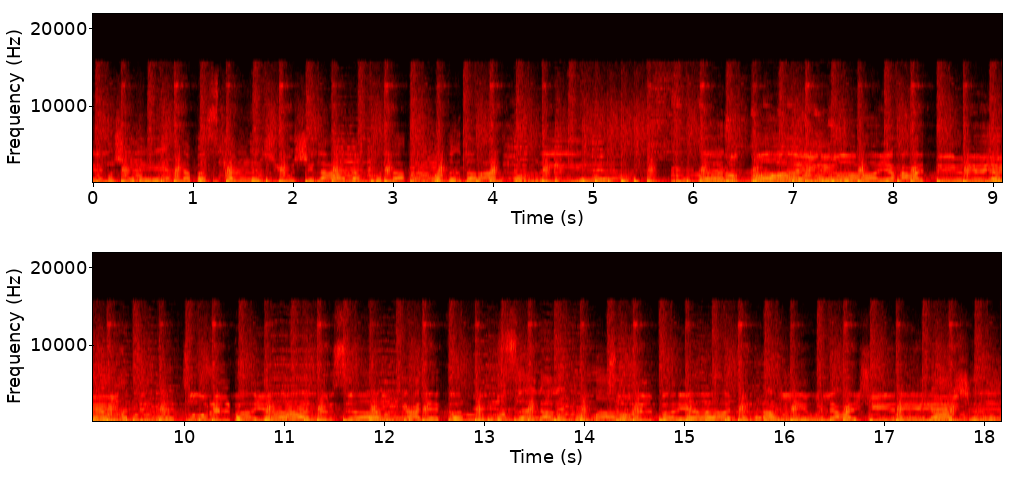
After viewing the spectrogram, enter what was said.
المشكلة هي إحنا بس حتى جيوش العالم كلها ما تقدر على الحرية. الطاير رايح عالدري. زور البيادر سايق عليك الله. سايق عليك الله. زور البيادر أهلي والعشيرين العشيرين.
